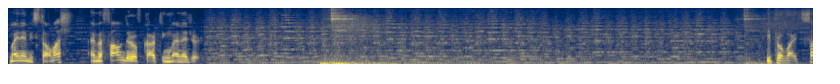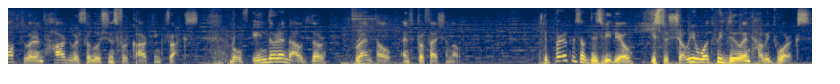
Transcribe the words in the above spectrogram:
My name is Tomasz. I'm a founder of Karting Manager. We provide software and hardware solutions for karting tracks, both indoor and outdoor, rental and professional. The purpose of this video is to show you what we do and how it works.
